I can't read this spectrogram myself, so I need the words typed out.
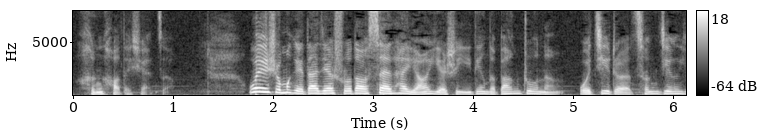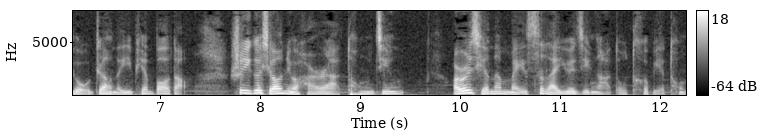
很好的选择。为什么给大家说到晒太阳也是一定的帮助呢？我记着曾经有这样的一篇报道，是一个小女孩啊痛经，而且呢每次来月经啊都特别痛。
